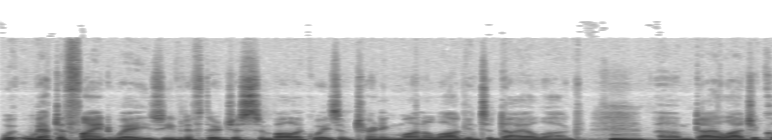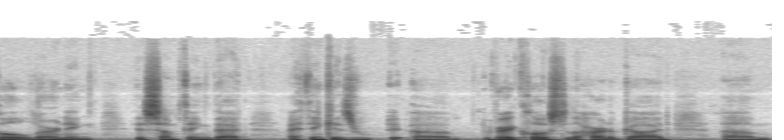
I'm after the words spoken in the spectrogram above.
we, we have to find ways even if they're just symbolic ways of turning monologue into dialogue. Mm. um, dialogical learning is something that i think is uh, very close to the heart of god. Um,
